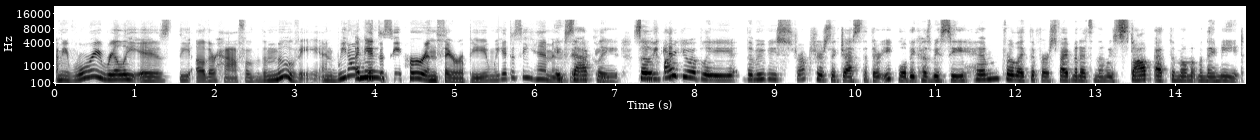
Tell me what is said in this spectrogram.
I mean, Rory really is the other half of the movie, and we don't I mean, get to see her in therapy, and we get to see him exactly. Therapy. So, like, get... arguably, the movie structure suggests that they're equal because we see him for like the first five minutes, and then we stop at the moment when they meet,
